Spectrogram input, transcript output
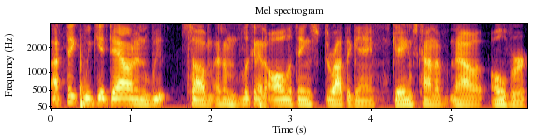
I think we get down and we. So as I'm looking at all the things throughout the game, game's kind of now over,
